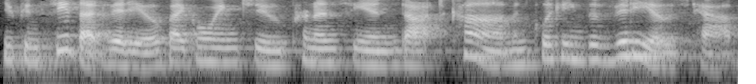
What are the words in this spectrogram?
You can see that video by going to pronuncian.com and clicking the Videos tab.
